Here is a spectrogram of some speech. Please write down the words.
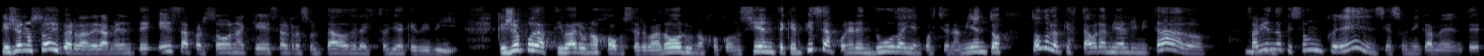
que yo no soy verdaderamente esa persona que es el resultado de la historia que viví, que yo puedo activar un ojo observador, un ojo consciente, que empiece a poner en duda y en cuestionamiento todo lo que hasta ahora me ha limitado, sabiendo que son creencias únicamente.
